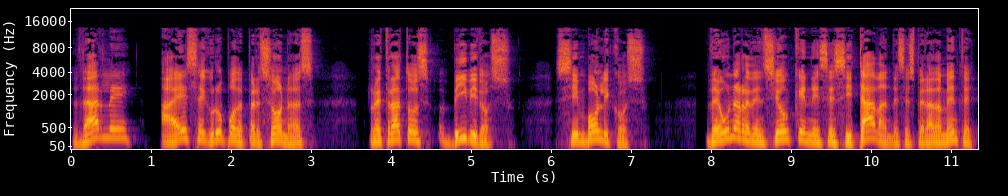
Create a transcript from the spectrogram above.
darle a ese grupo de personas retratos vívidos, simbólicos, de una redención que necesitaban desesperadamente,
